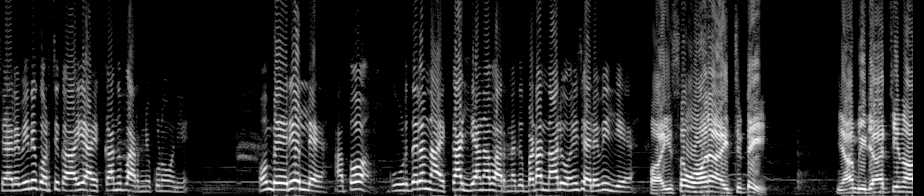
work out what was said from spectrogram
ചെലവിന് കുറച്ച് കായ് അയക്കാന്ന് പറഞ്ഞിക്കണു ഓന്. ഓൻ വരികയല്ലേ അപ്പൊ കൂടുതലൊന്നും അയക്കാനില്ലാന്നാ പറഞ്ഞത്. ഇവിടെ എന്നാലും ഓന് ചെലവില്ലേ? പൈസ ഓന അയച്ചിട്ടേ. ഞാൻ വിചാരിച്ചിന്ന് ആ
